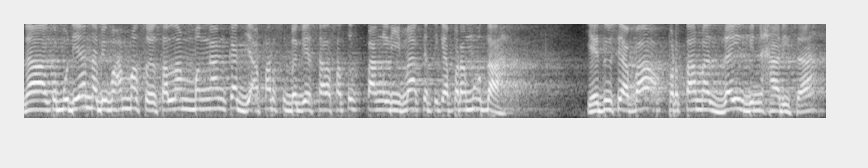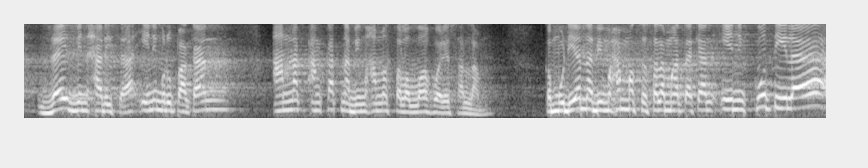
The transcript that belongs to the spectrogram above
Nah, kemudian Nabi Muhammad SAW mengangkat Ja'far sebagai salah satu panglima ketika perang Mu'tah. Yaitu siapa? Pertama Zaid bin Harisa. Zaid bin Harisa ini merupakan anak angkat Nabi Muhammad SAW. Kemudian Nabi Muhammad SAW mengatakan, In kutila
